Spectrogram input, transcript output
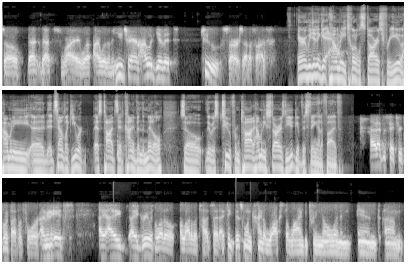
So that that's why I wasn't a huge fan. I would give it two stars out of five. Aaron, we didn't get how many total stars for you. How many? Uh, it sounds like you were, as Todd said, kind of in the middle. So there was two from Todd. How many stars do you give this thing out of five? I'd have to say three point five or four. I mean, it's. I, I I agree with a lot of a lot of what Todd said. I think this one kind of walks the line between Nolan and and um,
